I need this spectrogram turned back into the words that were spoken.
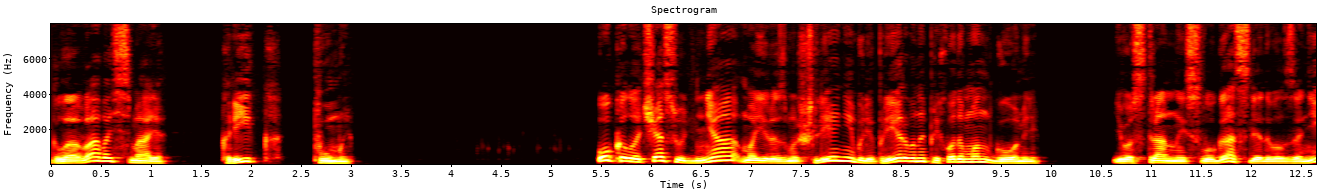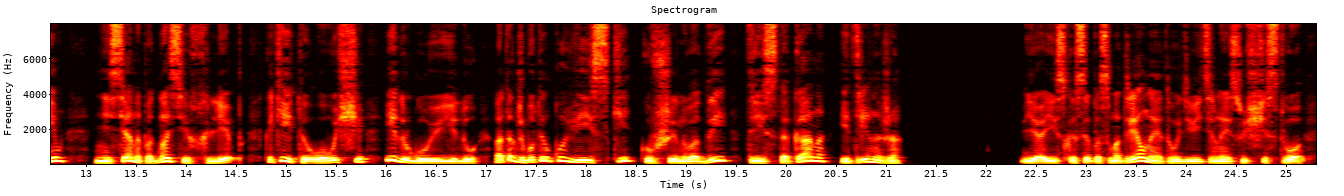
Глава восьмая. Крик пумы. Около часу дня мои размышления были прерваны приходом Монтгомери. Его странный слуга следовал за ним, неся на подносе хлеб, какие-то овощи и другую еду, а также бутылку виски, кувшин воды, три стакана и три ножа. Я искоса посмотрел на это удивительное существо —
